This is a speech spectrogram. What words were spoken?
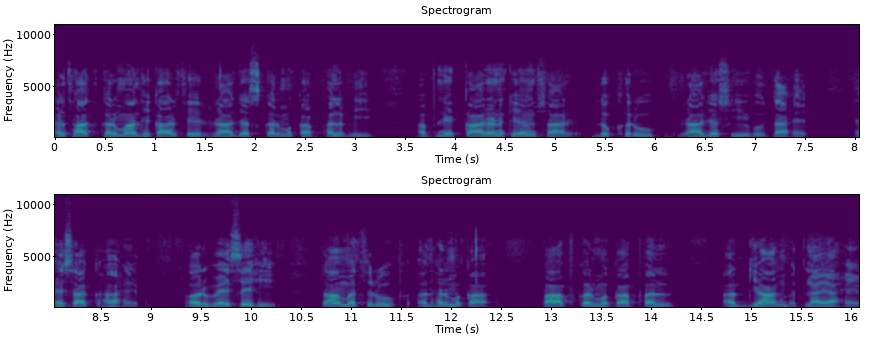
अर्थात कर्माधिकार से राजस कर्म का फल भी अपने कारण के अनुसार दुख रूप राजस ही होता है, ऐसा कहा है। और वैसे ही तामस रूप अधर्म का, पाप कर्म का फल अज्ञान बतलाया है।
